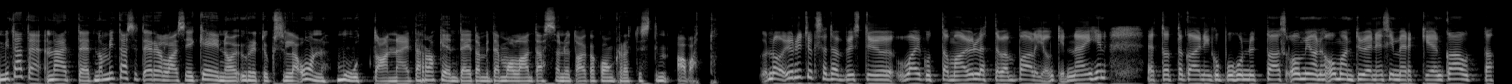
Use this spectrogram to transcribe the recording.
Mitä te näette, että no mitä sitten erilaisia keinoja yrityksillä on muuttaa näitä rakenteita, mitä me ollaan tässä nyt aika konkreettisesti avattu? No yritykset pystyy vaikuttamaan yllättävän paljonkin näihin. Että totta kai niin kuin puhun nyt taas oman, oman työn esimerkkien kautta,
